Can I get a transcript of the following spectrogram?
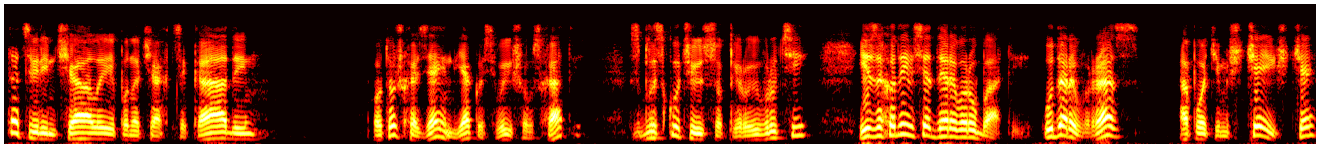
та цвірінчали по ночах цикади. Отож хазяїн якось вийшов з хати з блискучою сокирою в руці і заходився дерево рубати. Ударив раз, а потім ще і ще.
